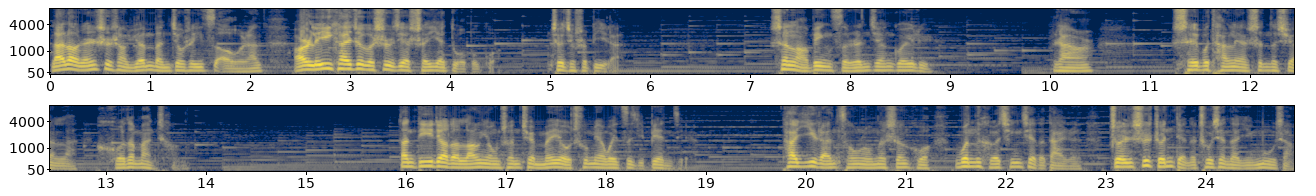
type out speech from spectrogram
来到人世上原本就是一次偶然，而离开这个世界谁也躲不过，这就是必然。生老病死，人间规律。然而，谁不贪恋生的绚烂，活的漫长呢？但低调的郎永春却没有出面为自己辩解，他依然从容的生活，温和亲切的待人，准时准点的出现在荧幕上，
